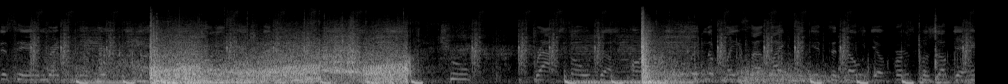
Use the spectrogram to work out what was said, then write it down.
justice here and ready for the risk. True rap soldier.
